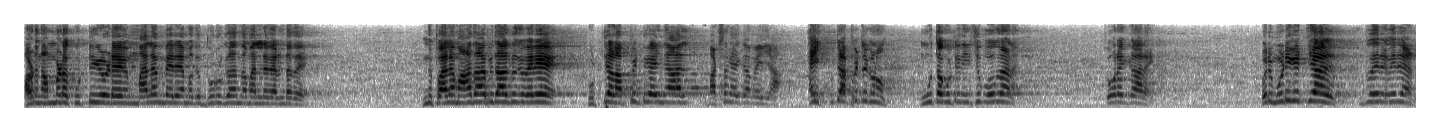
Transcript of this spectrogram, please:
അവിടെ നമ്മുടെ കുട്ടികളുടെ മലം വരെ നമുക്ക് ദുർഗന്ധമല്ല വരേണ്ടത്. ഇന്ന് പല മാതാപിതാക്കൾക്ക് വരെ കുട്ടികൾ അപ്പിട്ട് കഴിഞ്ഞാൽ ഭക്ഷണം കഴിക്കാൻ വയ്യ. ഐ കുട്ടി അപ്പിട്ടിക്കണോ മൂത്ത കുട്ടി നീച്ചു പോവുകയാണ്. ചോറയ്ക്കാറെ ഒരു മുടി കിട്ടിയാൽ വരികയാണ്.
